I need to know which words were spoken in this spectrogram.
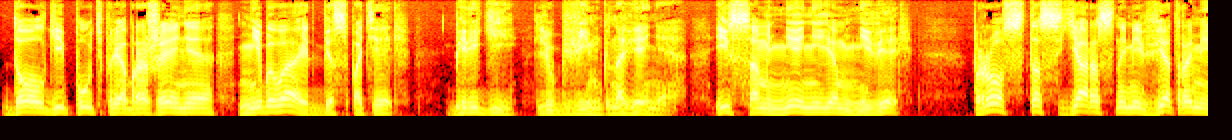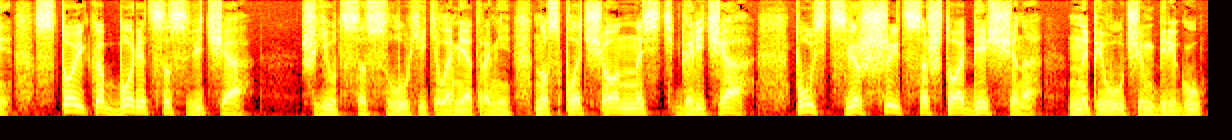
Долгий путь преображения Не бывает без потерь. Береги любви мгновения И сомнением не верь. Просто с яростными ветрами Стойко борется свеча. Шьются слухи километрами, но сплоченность горяча. Пусть свершится, что обещано на певучем берегу,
